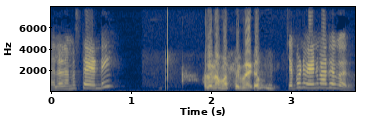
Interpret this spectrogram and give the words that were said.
హలో నమస్తే అండి. హలో నమస్తే మేడం. చెప్పండి వేణుమాధవ్ గారు.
